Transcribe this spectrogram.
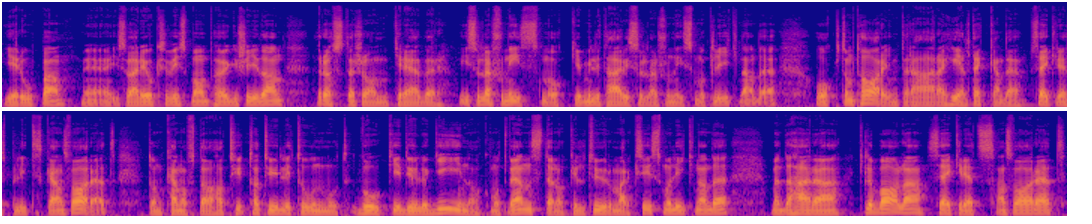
i Europa, eh, i Sverige också i viss mån på högersidan, röster som kräver isolationism och militär isolationism och liknande. Och de tar inte det här heltäckande säkerhetspolitiska ansvaret. De kan ofta ha ty ta tydlig ton mot VOK-ideologin och mot vänstern och kulturmarxism och liknande. Men det här globala säkerhetsansvaret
